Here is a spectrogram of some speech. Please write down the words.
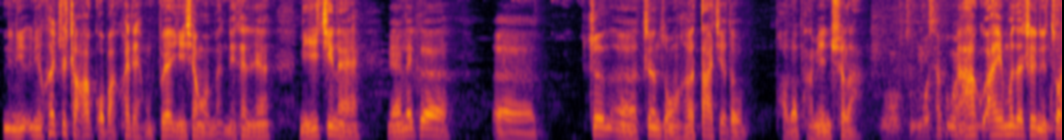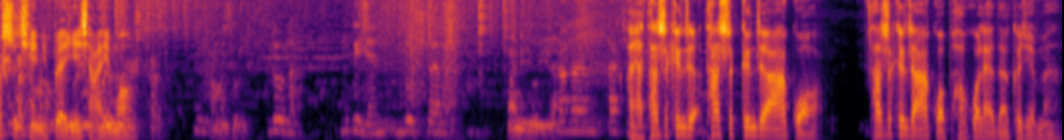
你你你快去找阿果吧，快点，不要影响我们。你看人家你一进来，连那个呃郑呃郑总和大姐都跑到旁边去了。我我才不管。阿阿姨莫在这里做事情，你不要影响阿姨莫。他们就是漏了，那个盐漏出来了。哪里有盐？刚刚大。哎呀，他是跟着他是跟着阿果，他是跟着阿果跑过来的，哥姐们。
